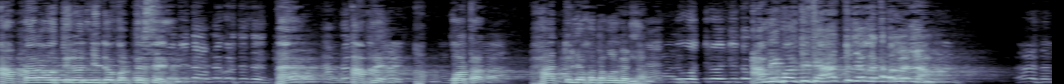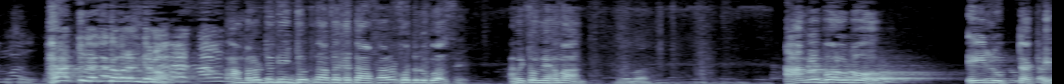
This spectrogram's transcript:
আপনারা অতিরঞ্জিত করতেছেন। হ্যাঁ? আপনি কথা, হাত তুলে কথা বলবেন না। আমি বলতেছি হাত তুলে কথা বলবেন না। হাত তুলে কথা বলেন কেন? আমরা যদি ইজ্জত না থাকে, তা আপনার কতটুকু আছে? আমি তো মেহমান। আমি বলব, এই লোকটাকে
